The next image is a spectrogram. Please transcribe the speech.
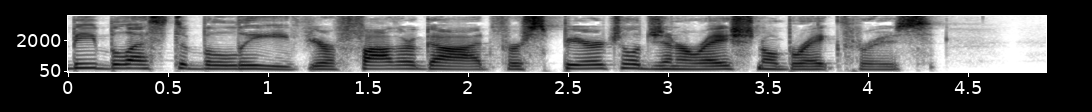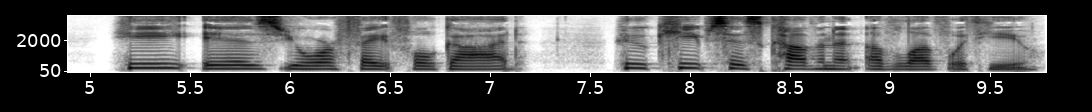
Be blessed to believe your Father God for spiritual generational breakthroughs. He is your faithful God who keeps his covenant of love with you.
